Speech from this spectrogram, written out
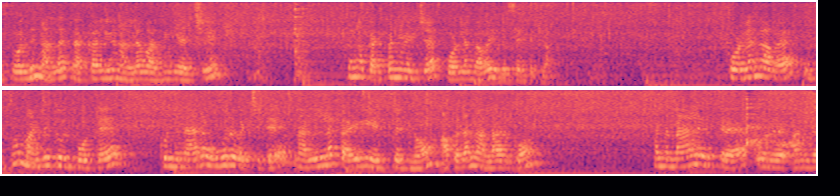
இப்போ வந்து நல்லா தக்காளியும் நல்லா வதங்கியாச்சு. இப்போ நான் கட் பண்ணி வச்ச பொடலங்காவை இதை சேர்த்துக்கலாம். பொடலங்காவை உப்பு மஞ்சத்தூள் போட்டு கொஞ்சம் நேரம் ஊற வச்சுட்டு நல்லா கழுவி எடுத்துடணும். அப்போ தான் நல்லாயிருக்கும். அந்த மேலே இருக்கிற ஒரு அந்த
